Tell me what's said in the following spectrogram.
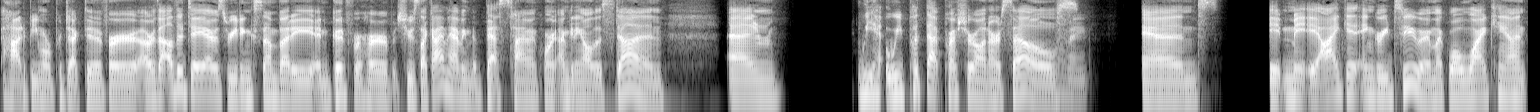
how to be more productive. Or, or the other day, I was reading somebody, and good for her, but she was like, "I'm having the best time in quarantine. I'm getting all this done," and we we put that pressure on ourselves, Right. and it may I get angry too. I'm like, well, why can't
